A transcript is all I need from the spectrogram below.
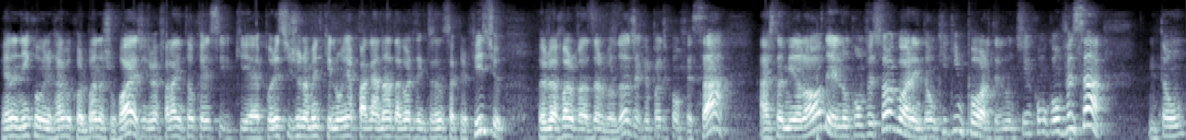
a gente vai falar então que, esse, que é por esse juramento que ele não ia pagar nada, agora tem que trazer um sacrifício, já que ele pode confessar, ele não confessou agora, então o que, que importa? Ele não tinha como confessar. Então,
